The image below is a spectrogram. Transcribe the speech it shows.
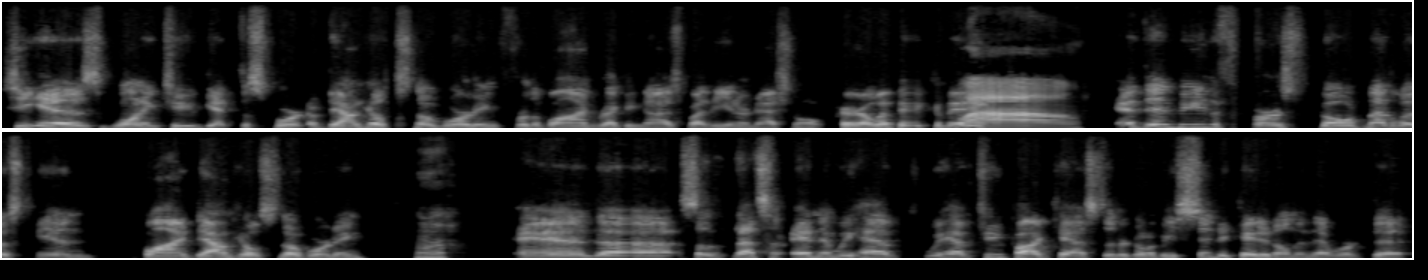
she is wanting to get the sport of downhill snowboarding for the blind recognized by the International Paralympic Committee. Wow. And then be the first gold medalist in blind downhill snowboarding. And uh, so that's and then we have we have two podcasts that are going to be syndicated on the network that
